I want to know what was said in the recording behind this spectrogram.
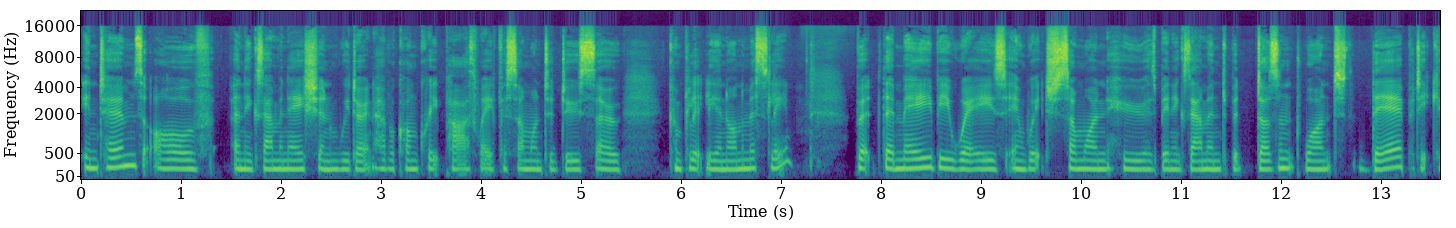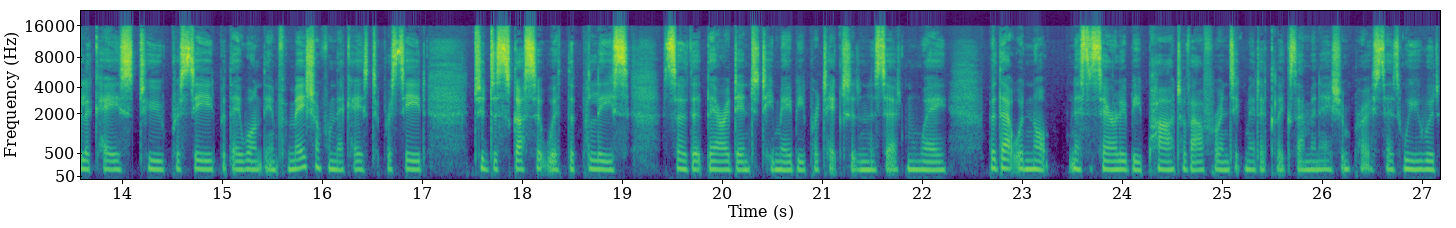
In terms of an examination, we don't have a concrete pathway for someone to do so completely anonymously but there may be ways in which someone who has been examined but doesn't want their particular case to proceed, but they want the information from their case to proceed, to discuss it with the police so that their identity may be protected in a certain way. But that would not necessarily be part of our forensic medical examination process. We would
